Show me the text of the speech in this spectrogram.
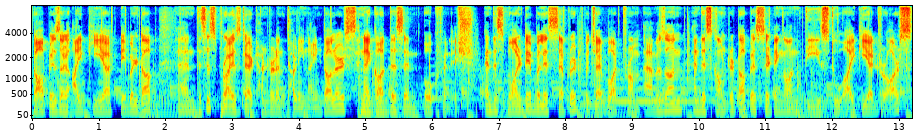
top is an IKEA tabletop, and this is priced at $139, and I got this in oak finish. And this small table is separate, which I bought from Amazon, and this countertop is sitting on these two IKEA drawers.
